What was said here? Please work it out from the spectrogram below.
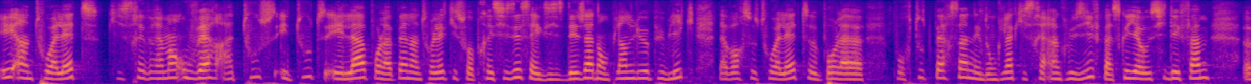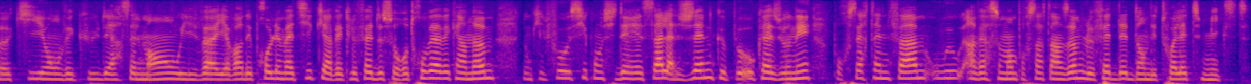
et un toilette qui serait vraiment ouvert à tous et toutes. Et là, pour la peine, un toilette qui soit précisé, ça existe déjà dans plein de lieux publics, d'avoir ce toilette pour, la, pour toute personne. Et donc là, qui serait inclusif parce qu'il y a aussi des femmes euh, qui ont vécu des harcèlements, où il va y avoir des problématiques avec le fait de se retrouver avec un homme. Donc il faut aussi considérer ça, la gêne que peut occasionner pour certaines femmes ou inversement pour certains hommes le fait d'être dans des toilettes mixtes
